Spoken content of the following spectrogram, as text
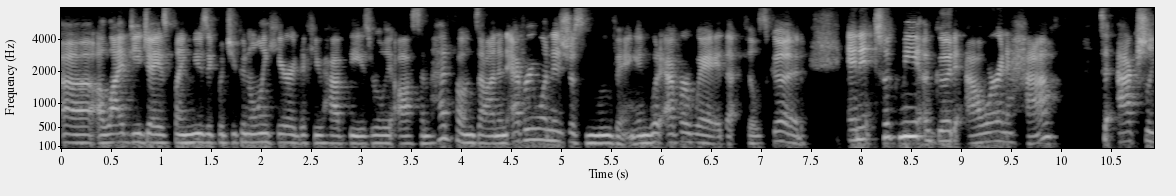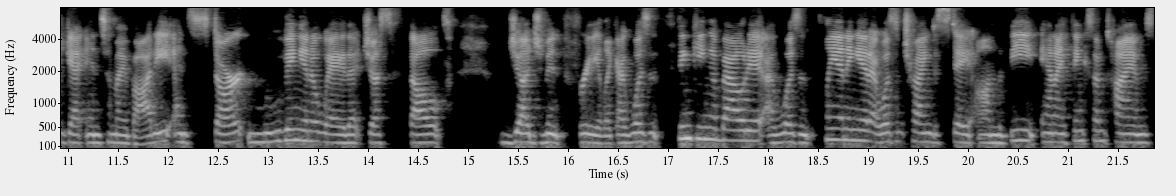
uh, a live DJ is playing music, but you can only hear it if you have these really awesome headphones on, and everyone is just moving in whatever way that feels good. And it took me a good hour and a half to actually get into my body and start moving in a way that just felt judgment free. Like I wasn't thinking about it, I wasn't planning it, I wasn't trying to stay on the beat. And I think sometimes,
